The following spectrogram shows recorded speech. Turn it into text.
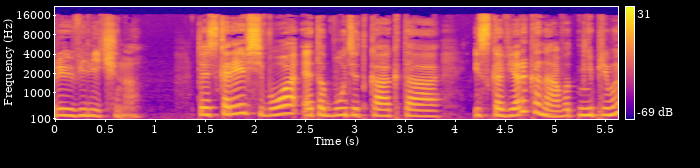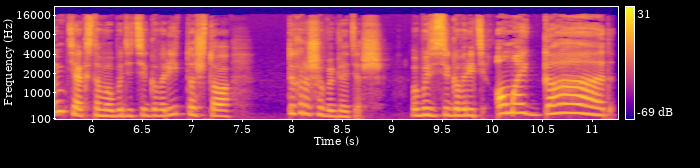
преувеличенно. То есть, скорее всего, это будет как-то исковеркано. Вот не прямым текстом вы будете говорить то, что ты хорошо выглядишь вы будете говорить «О май гад,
